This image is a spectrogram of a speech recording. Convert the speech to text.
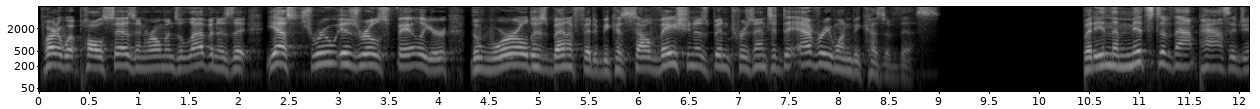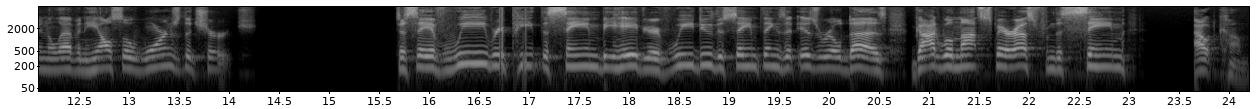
part of what Paul says in Romans 11 is that, yes, through Israel's failure, the world has benefited because salvation has been presented to everyone because of this. But in the midst of that passage in 11, he also warns the church to say if we repeat the same behavior, if we do the same things that Israel does, God will not spare us from the same outcome.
